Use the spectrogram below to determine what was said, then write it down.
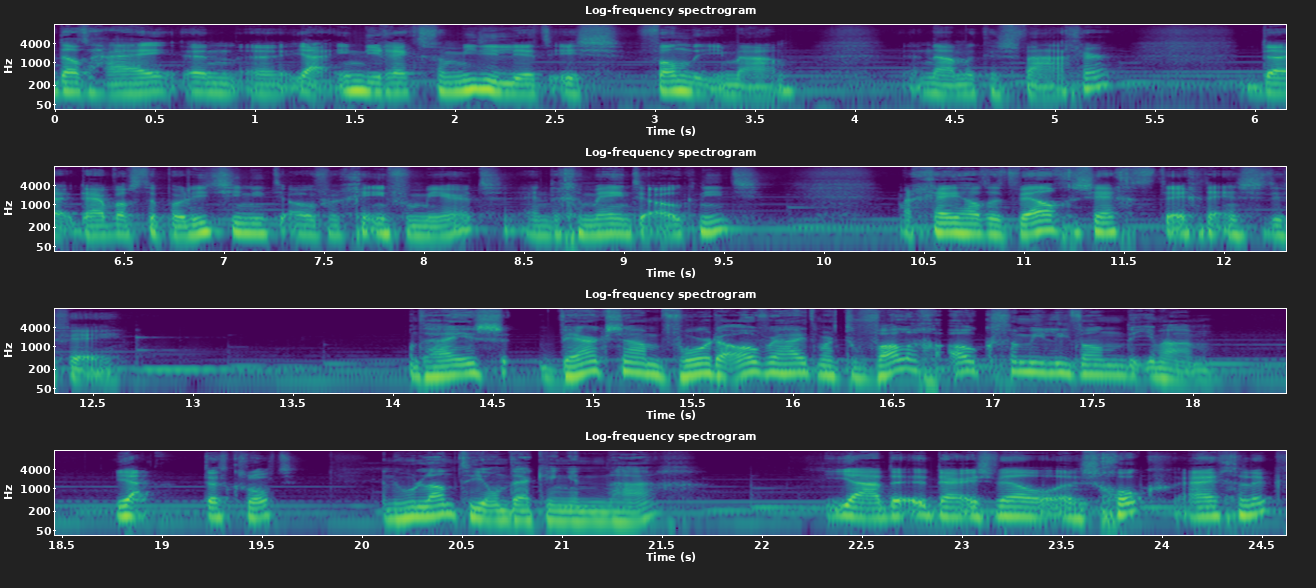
dat hij een uh, ja, indirect familielid is van de imam, namelijk een zwager. Daar, daar, was de politie niet over geïnformeerd en de gemeente ook niet. Maar G had het wel gezegd tegen de NCTV. Want hij is werkzaam voor de overheid, maar toevallig ook familie van de imam. Ja, dat klopt. En hoe landt die ontdekking in Den Haag? Ja, de, daar is wel een schok eigenlijk.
